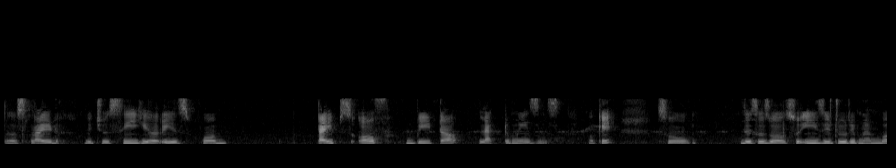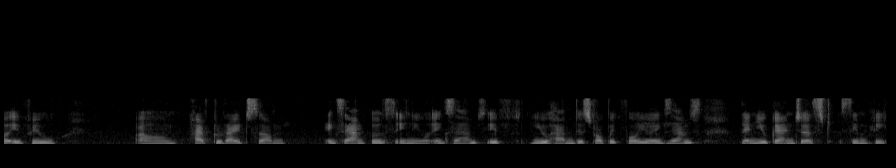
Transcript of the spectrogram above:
the slide which you see here is for types of beta lactamases. Okay? So this is also easy to remember if you um, have to write some examples in your exams. If you have this topic for your exams then you can just simply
